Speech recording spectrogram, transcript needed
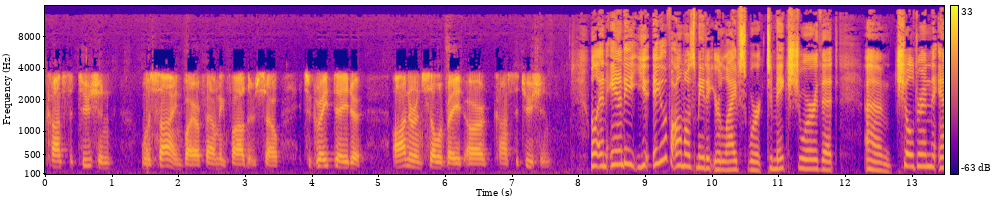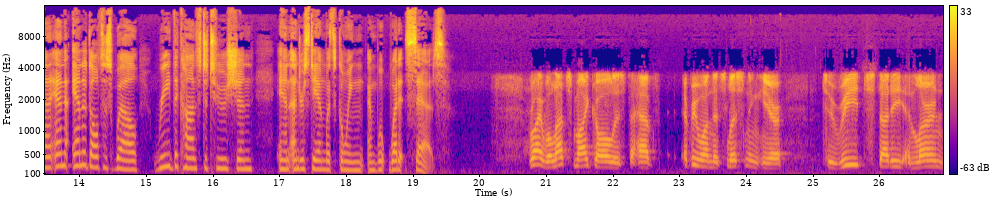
Constitution was signed by our founding fathers. So it's a great day to honor and celebrate our Constitution. Well, and Andy, you, you've almost made it your life's work to make sure that um, children and, and, and, adults as well read the Constitution and understand what's going and w- what it says. Right. Well, that's my goal is to have everyone that's listening here to read, study, and learn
